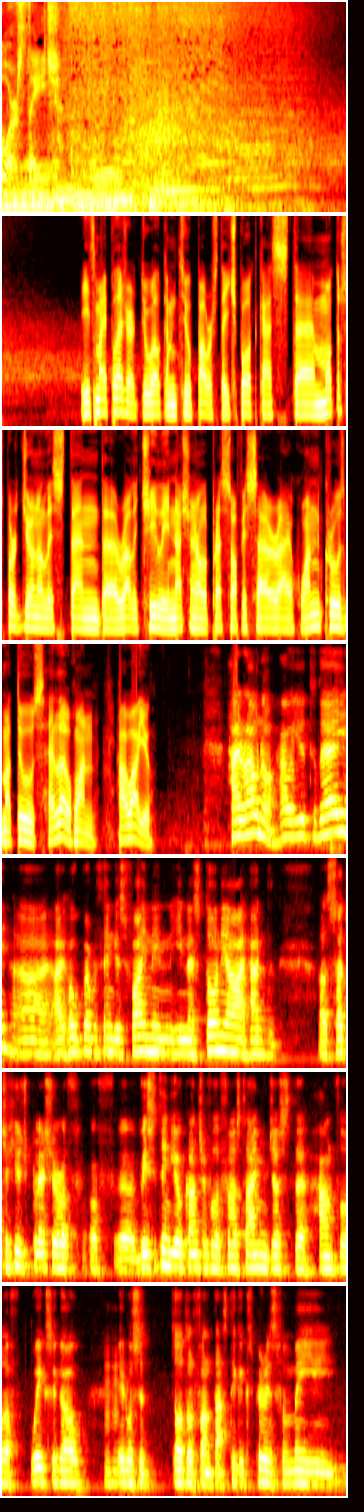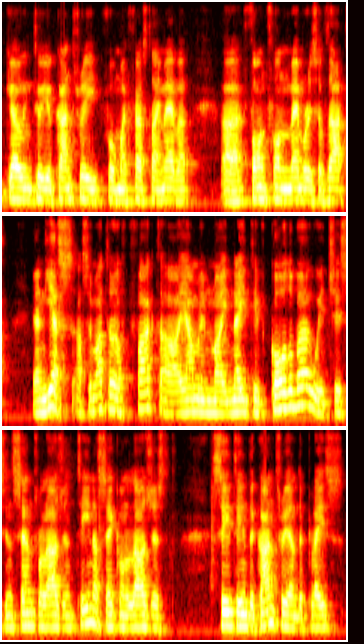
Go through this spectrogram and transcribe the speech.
Power Stage. It's my pleasure to welcome to Power Stage podcast uh, motorsport journalist and uh, Rally Chile national press officer uh, Juan Cruz Mathus. Hello, Juan. How are you? Hi, Rauno. How are you today? Uh, I hope everything is fine in, in Estonia. I had uh, such a huge pleasure of, of uh, visiting your country for the first time just a handful of weeks ago. Mm-hmm. It was a total fantastic experience for me going to your country for my first time ever uh, fond, fond memories of that. And yes, as a matter of fact, I am in my native Cordoba, which is in central Argentina, second largest city in the country, and the place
